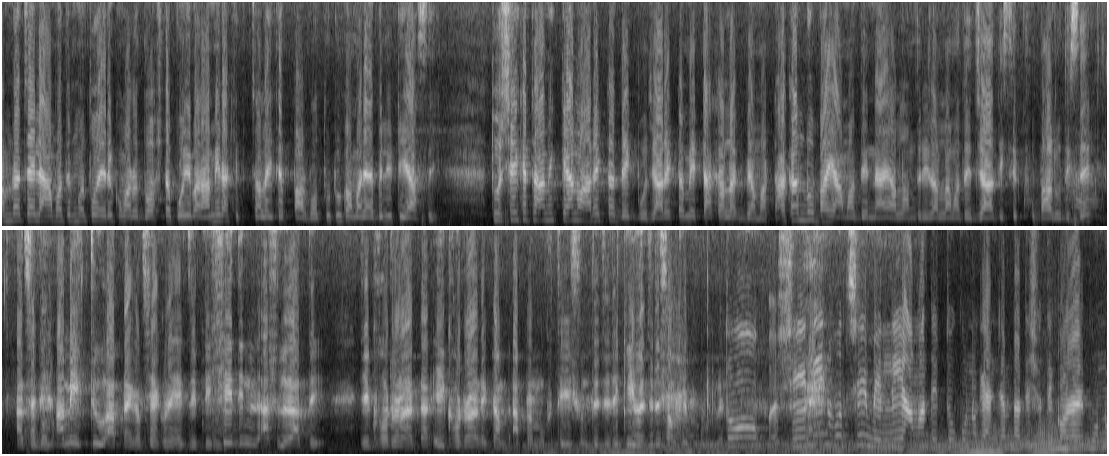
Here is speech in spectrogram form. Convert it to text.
আমরা চাইলে আমাদের মতো এরকম আরও দশটা পরিবার আমি রাখি চালাইতে পারব। তুটুক আমার অ্যাবিলিটি আছে। তো সেই ক্ষেত্রে আমি কেন আরেকটা দেখব যে আরেকটা মেয়ে টাকা লাগবে আমার? টাকার লোক ভাই আমাদের নাই আলহামদুলিল্লাহ আল্লাহ আমাদের যা দিছে খুব ভালো দিছে। আচ্ছা আমি একটু আপনার কাছে এখন এক্সাক্টলি সেই দিন আসলে রাতে যে ঘটনাটা, এই ঘটনাটা একটু আপনার মুখ থেকে শুনতে চাই যে কি হয়েছিল সংক্ষেপে বলবেন। তো সেই দিন হচ্ছে মেনলি আমাদের তো কোনো গ্যাঞ্জাম তাদের সাথে করার কোনো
